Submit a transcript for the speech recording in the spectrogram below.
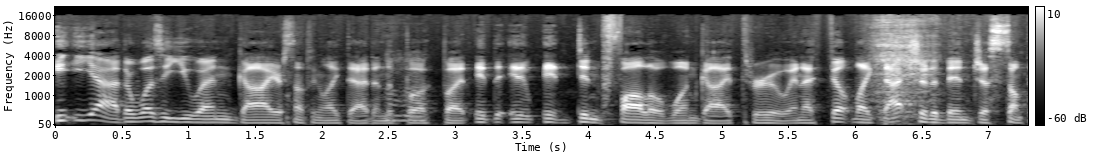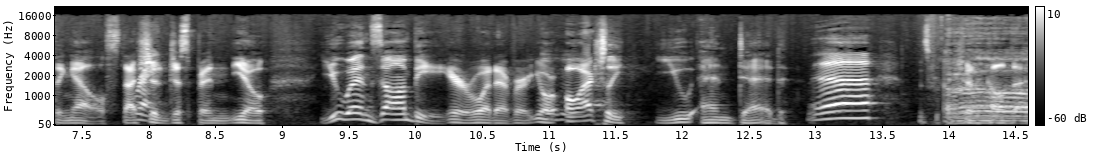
Y- Yeah, there was a UN guy or something like that in the book, but it, it it didn't follow one guy through, and I felt like that should have been just something else. That should have just been you know UN zombie or whatever. Or, Oh, actually, UN dead. Uh, That's what they should have called that.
